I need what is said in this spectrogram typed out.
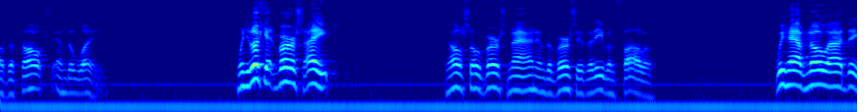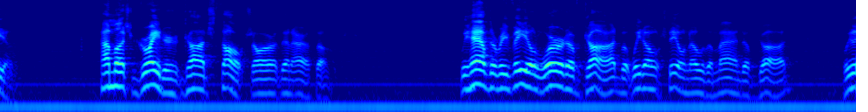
of the thoughts and the ways. When you look at verse 8, and also verse 9 and the verses that even follow, we have no idea how much greater God's thoughts are than our thoughts. We have the revealed Word of God, but we don't still know the mind of God. We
